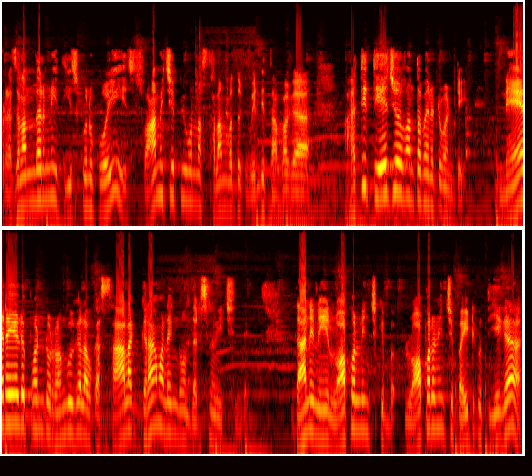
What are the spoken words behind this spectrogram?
ప్రజలందరినీ తీసుకుని పోయి స్వామి చెప్పి ఉన్న స్థలం వద్దకు వెళ్ళి తవ్వగా అతి తేజోవంతమైనటువంటి నేరేడు పండు రంగు గల ఒక సాలగ్రామ లింగం దర్శనం ఇచ్చింది దానిని లోపల నుంచి లోపల నుంచి బయటకు తీయగా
